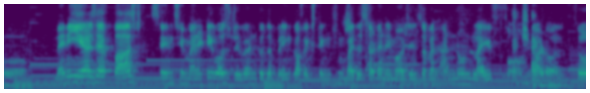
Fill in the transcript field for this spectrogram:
तो many years have passed since humanity was driven to the brink of extinction by the sudden emergence of an unknown life form अच्छा। Gardol. तो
